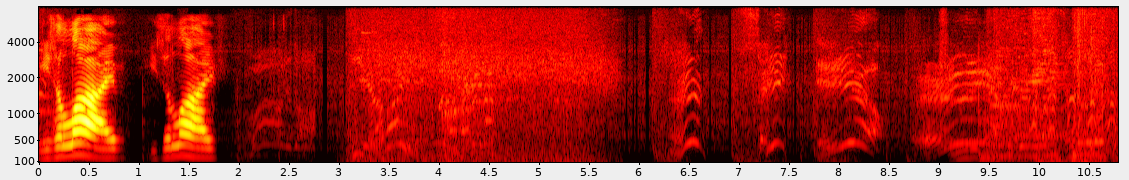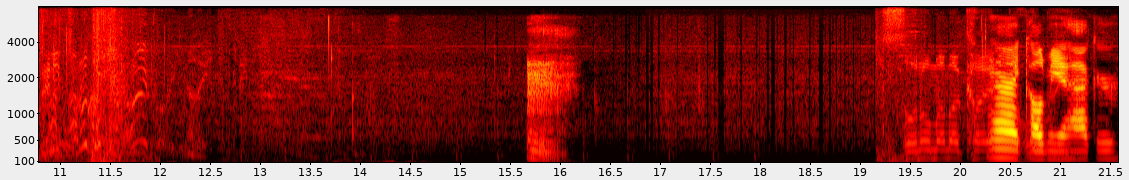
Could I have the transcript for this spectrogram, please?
He's alive. He's alive. Alright, called me a hacker.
